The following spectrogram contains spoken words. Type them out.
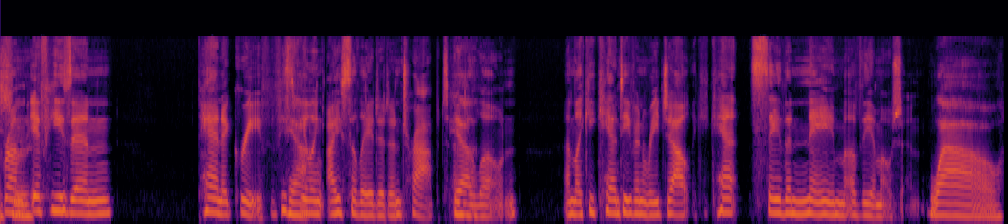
from if he's in panic grief, if he's yeah. feeling isolated and trapped yeah. and alone. And like he can't even reach out, like he can't say the name of the emotion. Wow.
